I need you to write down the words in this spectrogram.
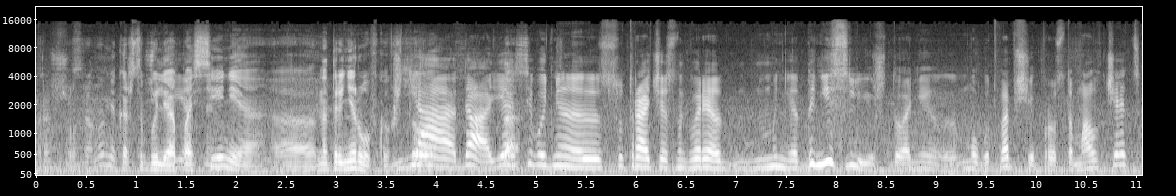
хорошо. Все равно, мне кажется, были приятно. опасения э, на тренировках, что... Я, да, я Да. сегодня с утра, честно говоря, мне донесли, что они э, могут вообще просто молчать.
